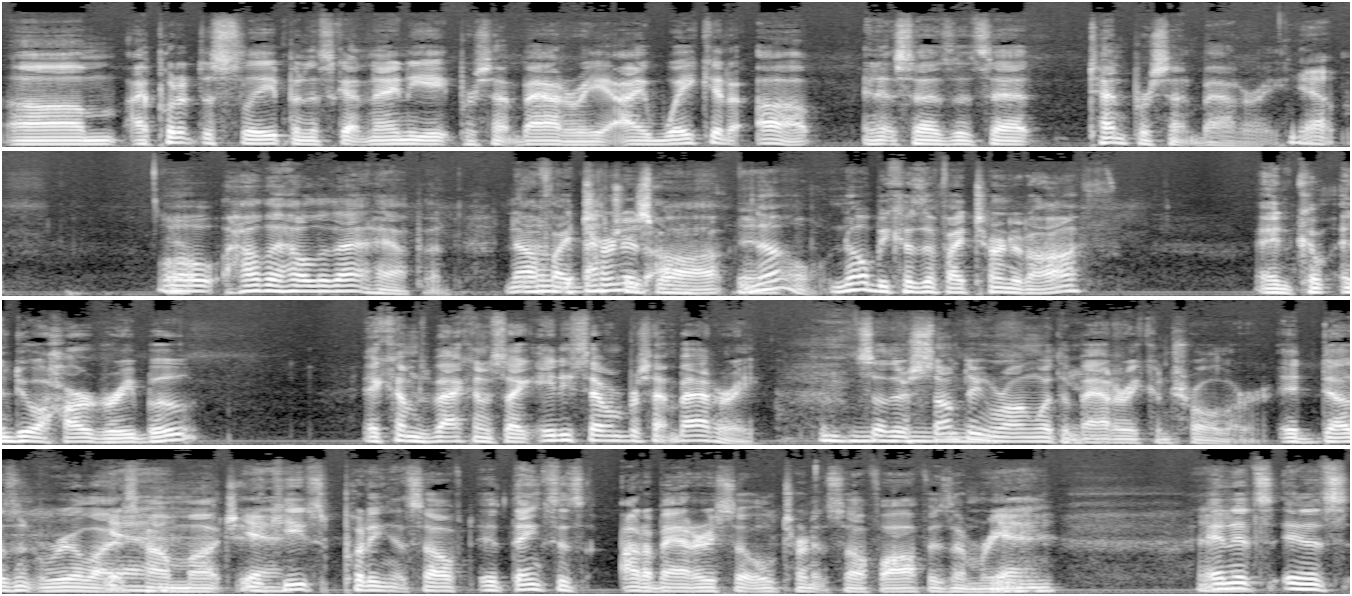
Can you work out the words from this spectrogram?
Um, I put it to sleep and it's got 98% battery. I wake it up and it says it's at 10% battery. yeah. Well, how the hell did that happen? Now, if I turn it off, yeah. no, no, because if I turn it off and come and do a hard reboot, it comes back and it's like 87% battery. So there's something wrong with the battery controller. It doesn't realize Yeah, how much. yeah. It keeps putting itself. It thinks it's out of battery, so it will turn itself off as I'm reading. And it's and it's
